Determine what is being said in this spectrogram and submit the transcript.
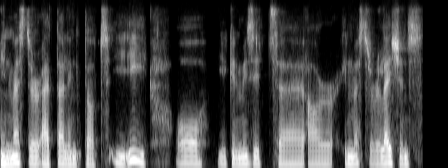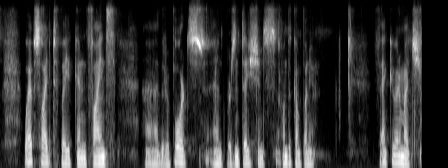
investor at tallink.ee or you can visit uh, our investor relations website where you can find uh, the reports and presentations on the company. Thank you very much.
